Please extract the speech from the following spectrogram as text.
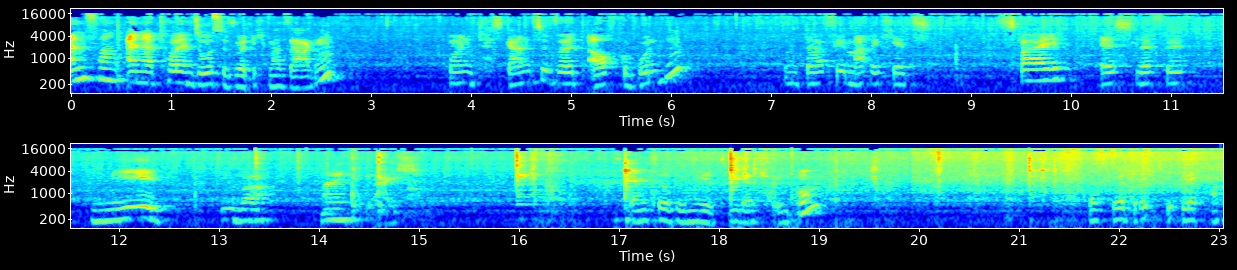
Anfang einer tollen Soße, würde ich mal sagen. Und das Ganze wird auch gebunden und dafür mache ich jetzt zwei Esslöffel Mehl über mein Fleisch. Das Ganze rühren wir jetzt wieder schön um. Das wird richtig lecker.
